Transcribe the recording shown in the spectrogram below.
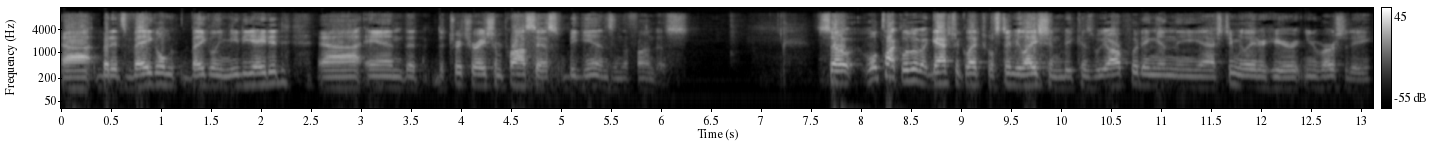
Uh, but it's vagal, vagally mediated, uh, and the, the trituration process begins in the fundus. So we'll talk a little bit about gastric electrical stimulation because we are putting in the uh, stimulator here at university.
